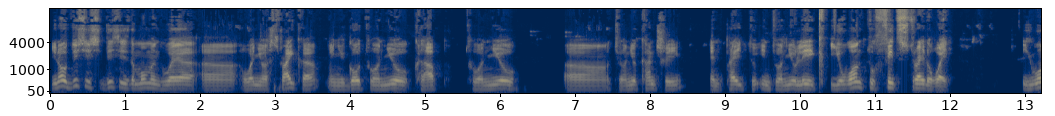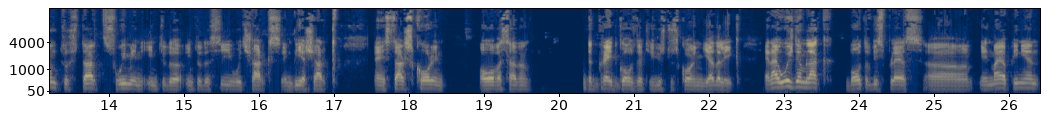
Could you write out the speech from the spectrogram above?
you know this is this is the moment where uh, when you're a striker and you go to a new club to a new uh, to a new country and play to into a new league you want to fit straight away you want to start swimming into the into the sea with sharks and be a shark and start scoring all of a sudden the great goals that you used to score in the other league and i wish them luck both of these players uh, in my opinion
